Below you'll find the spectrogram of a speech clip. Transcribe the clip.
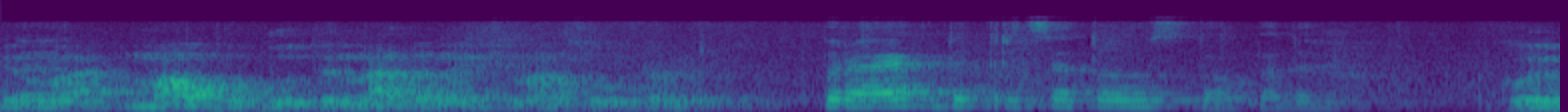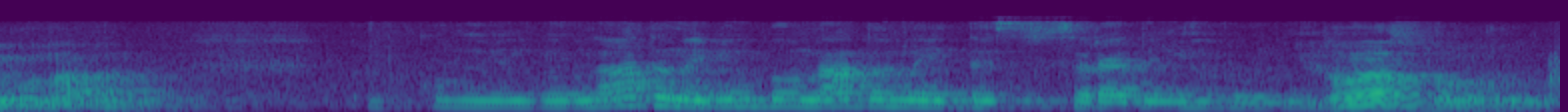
він ма- мав би бути наданий фінансове управління? проект до 30 листопада? Коли він був наданий? Коли він був наданий, він був наданий десь всередині грудня. 12 грудня.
